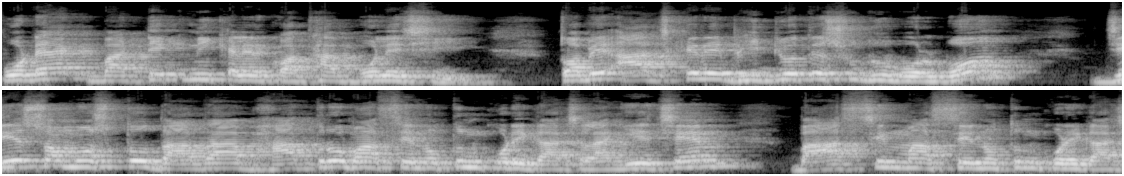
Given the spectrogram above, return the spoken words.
প্রোডাক্ট বা টেকনিক্যালের কথা বলেছি। তবে আজকের এই ভিডিওতে শুধু বলব যে সমস্ত দাদা ভাদ্র মাসে নতুন করে গাছ লাগিয়েছেন বা আশ্বিন মাসে নতুন করে গাছ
